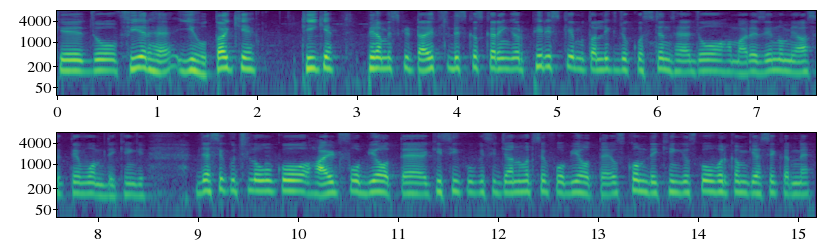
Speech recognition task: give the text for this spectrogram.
कि जो फियर है, ये होता क्या है? ठीक है, फिर हम इसकी टाइप्स डिस्कस करेंगे और फिर इसके मुतालिक जो क्वेश्चन हैं, जो हमारे जहनों में आ सकते हैं, वो हम देखेंगे। जैसे कुछ लोगों को हाइट फोबिया होता है, किसी को किसी जानवर से फोबिया होता है, उसको हम देखेंगे, उसको ओवरकम कैसे करना है?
